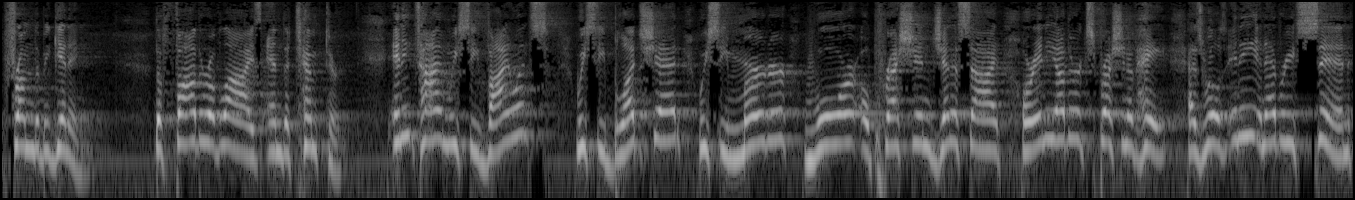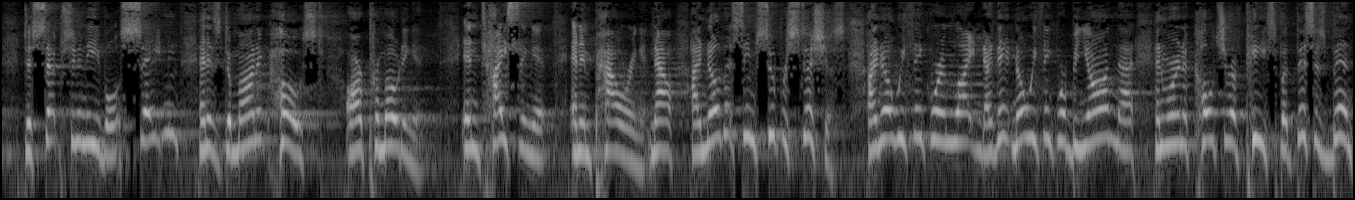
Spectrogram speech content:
from the beginning, the father of lies and the tempter. Anytime we see violence, we see bloodshed, we see murder, war, oppression, genocide, or any other expression of hate, as well as any and every sin, deception, and evil, Satan and his demonic host are promoting it enticing it and empowering it. Now, I know that seems superstitious. I know we think we're enlightened. I know we think we're beyond that and we're in a culture of peace, but this has been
